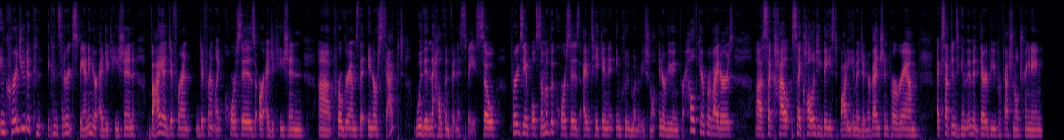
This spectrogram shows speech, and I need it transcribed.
encourage you to con- consider expanding your education via different different like courses or education uh, programs that intersect within the health and fitness space. So, for example, some of the courses I've taken include motivational interviewing for healthcare providers, uh, psycho- psychology based body image intervention program, acceptance and commitment therapy professional training,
